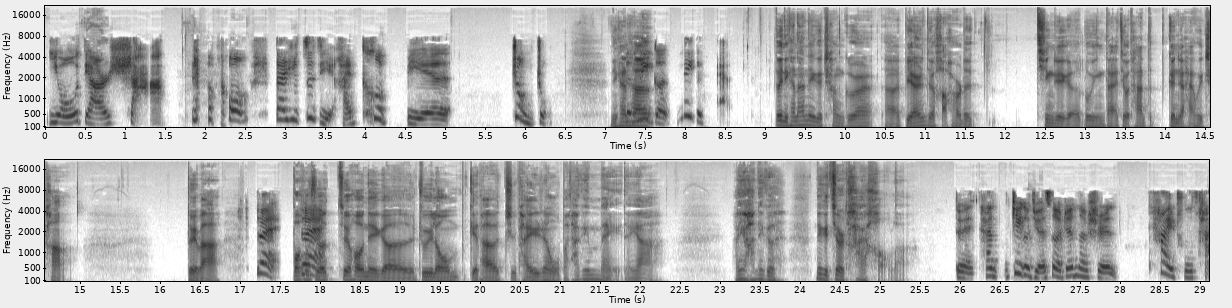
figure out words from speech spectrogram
有点傻，然后但是自己还特别郑重你看他那个那个点，对，你看他那个唱歌，呃，别人就好好的听这个录音带，就他跟着还会唱，对吧？对包括说最后那个朱一龙给他指派一任务，把他给美的呀，哎呀，那个那个劲儿太好了。对他这个角色真的是太出彩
